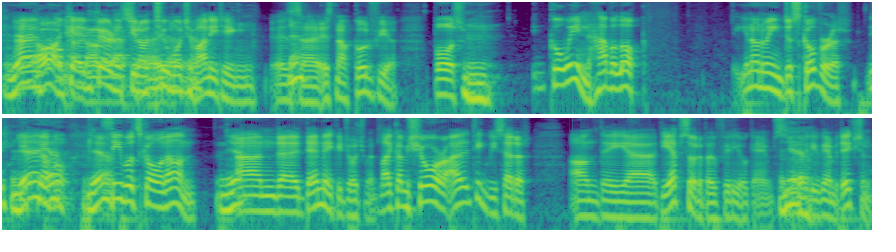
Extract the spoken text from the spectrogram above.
And, oh, okay, yeah, in fairness, you know, yeah, too yeah, much of anything is Yeah. uh, is not good for you. But Mm. go in, have a look. You know what I mean? Discover it. You Yeah, know, yeah, yeah. See what's going on. Yeah. and uh, then make a judgment. Like I'm sure, I think we said it on the uh, the episode about video games, Yeah. video game addiction.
